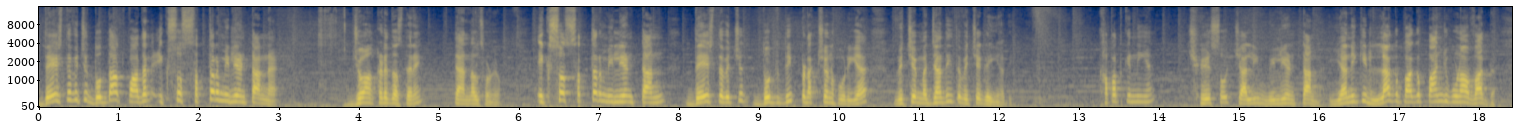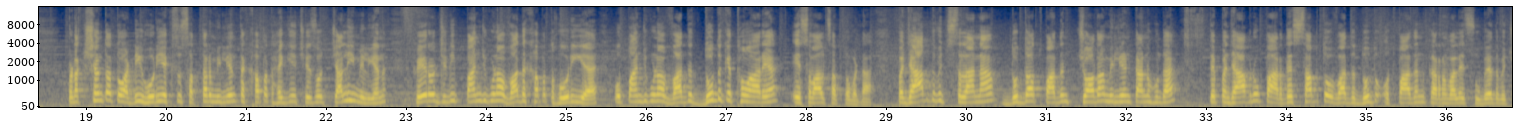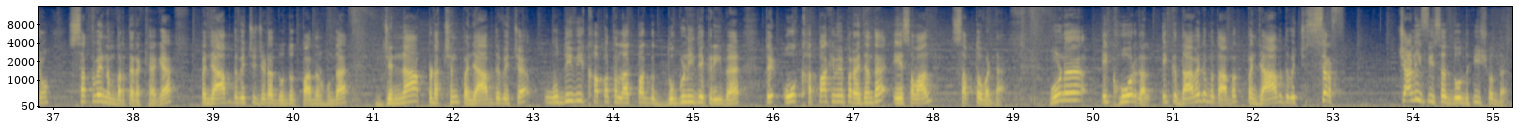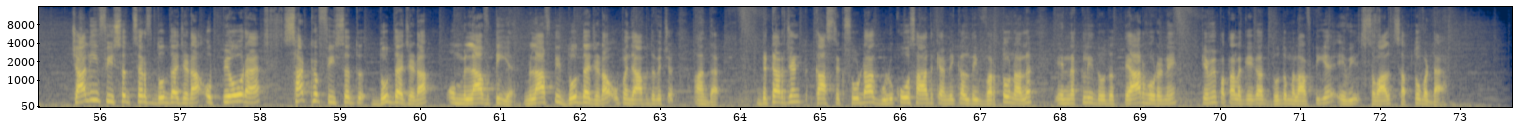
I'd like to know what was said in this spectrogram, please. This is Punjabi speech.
ਦੇਸ਼ ਦੇ ਵਿੱਚ ਦੁੱਧ ਦਾ ਉਤਪਾਦਨ 170 ਮਿਲੀਅਨ ਟਨ ਹੈ। ਜੋ ਅੰਕੜੇ ਦੱਸਦੇ ਨੇ, ਧਿਆਨ ਨਾਲ ਸੁਣਿਓ। 170 ਮਿਲੀਅਨ ਟਨ ਦੇਸ਼ ਦੇ ਵਿੱਚ ਦੁੱਧ ਦੀ ਪ੍ਰੋਡਕਸ਼ਨ ਹੋ ਰਹੀ ਹੈ, ਵਿੱਚੇ ਮੱਝਾਂ ਦੀ ਤੇ ਵਿੱਚੇ ਗਈਆਂ ਦੀ। ਖਪਤ ਕਿੰਨੀ ਹੈ? 640 ਮਿਲੀਅਨ ਟਨ, ਯਾਨੀ ਕਿ ਲਗਭਗ 5 ਗੁਣਾ ਵੱਧ। ਪ੍ਰੋਡਕਸ਼ਨ ਤਾਂ ਤੁਹਾਡੀ ਹੋ ਰਹੀ ਹੈ 170 ਮਿਲੀਅਨ ਤੇ ਖਪਤ ਹੈਗੀ ਹੈ 640 ਮਿਲੀਅਨ ਫਿਰ ਉਹ ਜਿਹੜੀ 5 ਗੁਣਾ ਵੱਧ ਖਪਤ ਹੋ ਰਹੀ ਹੈ, ਉਹ 5 ਗੁਣਾ ਵੱਧ ਦੁੱਧ ਕਿੱਥੋਂ ਆ ਰਿਹਾ? ਇਹ ਸਵਾਲ ਸਭ ਤੋਂ ਵੱਡਾ। ਪੰਜਾਬ ਦੇ ਵਿੱਚ ਸਾਲਾਨਾ ਦੁੱਧ ਦਾ ਉਤਪਾਦਨ 14 ਮਿਲੀਅਨ ਟਨ ਹੁੰਦਾ ਹੈ। ਤੇ ਪੰਜਾਬ ਨੂੰ ਭਾਰਤ ਦੇ ਸਭ ਤੋਂ ਵੱਧ ਦੁੱਧ ਉਤਪਾਦਨ ਕਰਨ ਵਾਲੇ ਸੂਬਿਆਂ ਦੇ ਵਿੱਚੋਂ 7ਵੇਂ ਨੰਬਰ ਤੇ ਰੱਖਿਆ ਗਿਆ। ਪੰਜਾਬ ਦੇ ਵਿੱਚ ਜਿਹੜਾ ਦੁੱਧ ਉਤਪਾਦਨ ਹੁੰਦਾ ਜਿੰਨਾ ਪ੍ਰੋਡਕਸ਼ਨ ਪੰਜਾਬ ਦੇ ਵਿੱਚ ਹੈ, ਉਹਦੀ ਵੀ ਖਪਤ ਲਗਭਗ ਦੁੱਗਣੀ ਦੇ ਕਰੀਬ ਹੈ ਤੇ ਉਹ ਖੱਪਾ ਕਿਵੇਂ ਭਰਿਆ ਜਾਂਦਾ ਇਹ ਸਵਾਲ ਸਭ ਤੋਂ ਵੱਡਾ ਹੁਣ ਇੱਕ ਹੋਰ ਗੱਲ, ਇੱਕ ਦਾਅਵੇ ਦੇ ਮੁਤਾਬਕ ਪੰਜਾਬ ਦੇ ਵਿੱਚ ਸਿਰਫ 40% ਦੁੱਧ ਹੀ ਸ਼ੁੱਧ ਹੈ। 40% ਸਿਰਫ ਦੁੱਧ ਹੈ ਜਿਹੜਾ, ਉਹ ਪਿਓਰ ਹੈ 60% ਦੁੱਧ ਹੈ ਜਿਹੜਾ, ਉਹ ਮਿਲਾਵਟੀ ਹੈ। ਮਿਲਾਵਟੀ ਦੁੱਧ ਹੈ ਜਿਹੜਾ, ਉਹ ਪੰਜਾਬ ਦੇ ਵਿੱਚ ਆਂਦਾ ਡਿਟਰਜੈਂਟ ਕਾਸਟਿਕ ਸੋਡਾ ਗਲੂਕੋਸ ਆਦਿ ਕੈਮੀਕਲ ਦੀ ਵਰਤੋਂ ਨਾਲ ਇਹ ਨਕਲੀ ਦੁੱਧ ਤਿਆਰ ਹੋ ਰਹੇ ਨੇ। ਕਿਵੇਂ ਪਤਾ ਲੱਗੇਗਾ ਦੁੱਧ ਮਿਲਾਵਟੀ ਹੈ? ਇਹ ਵੀ ਸਵਾਲ ਸਭ ਤੋਂ ਵੱਡਾ ਹੈ।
